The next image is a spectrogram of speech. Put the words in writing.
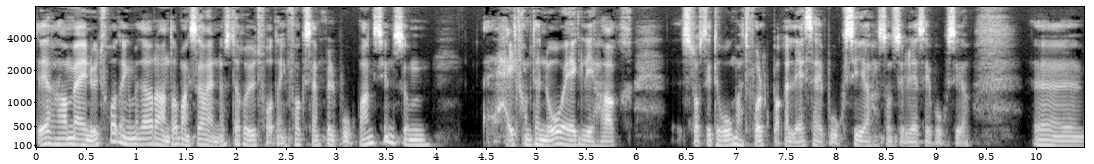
Der har vi en utfordring, men der er det andre bransjer som har enda større utfordring. F.eks. bokbransjen, som helt fram til nå egentlig har slått seg til ro med at folk bare leser ei bokside, sånn som de leser ei bokside. Uh,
